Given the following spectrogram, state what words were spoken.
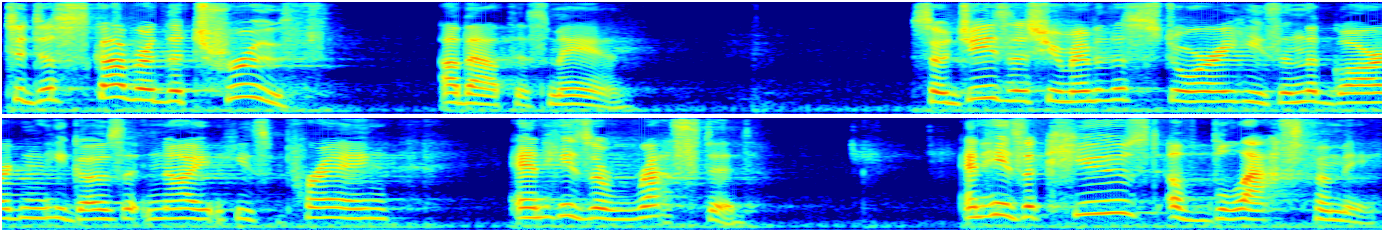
to discover the truth about this man. So, Jesus, you remember the story? He's in the garden, he goes at night, he's praying, and he's arrested. And he's accused of blasphemy.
